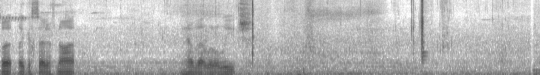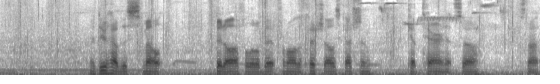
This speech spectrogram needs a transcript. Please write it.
But like I said, if not, we have that little leech. I do have this smelt bit off a little bit from all the fish I was catching. Kept tearing it, so it's not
